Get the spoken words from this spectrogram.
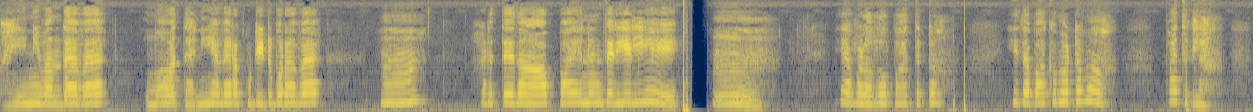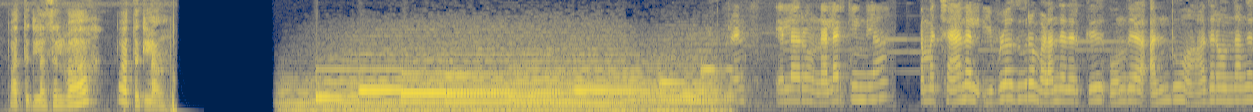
மைனி வந்தாவ? உமாவை தனியா வேற கூட்டிட்டு போறாவ? ம்? அடுத்ததான் ஆப்பா என்னன்னு தெரியலையே. ம் எவ்வளவோ பார்த்துட்டோம். இதை பார்க்க மாட்டோமா? பார்த்துக்கலாம். பார்த்துக்கலாம் செல்வா பார்த்துக்கலாம். எல்லாரும் நல்லா இருக்கீங்களா? நம்ம சேனல் இவ்வளோ தூரம் வளர்ந்ததற்கு உங்கள் அன்பும் ஆதரவும் தாங்க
